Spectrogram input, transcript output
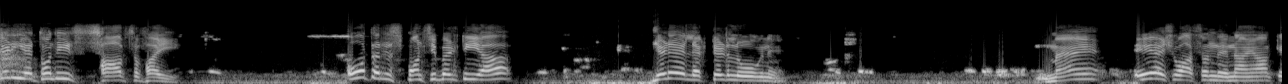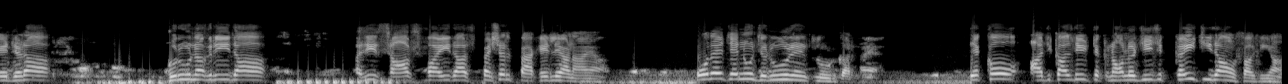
ਜਿਹੜੀ ਇੱਥੋਂ ਦੀ ਸਾਫ਼ ਸਫ਼ਾਈ, ਉਹ ਤਾਂ ਰਿਸਪੌਂਸਿਬਿਲਟੀ ਆ, ਜਿਹੜੇ ਇਲੈਕਟਿਡ ਲੋਕ ਨੇ। ਮੈਂ ਇਹ ਆਸ਼ਵਾਸਨ ਦੇਣਾ ਆ ਕਿ ਜਿਹੜਾ ਗੁਰੂ ਨਗਰੀ ਦਾ ਅਸੀਂ ਸਾਫ਼ ਸਫ਼ਾਈ ਦਾ ਸਪੈਸ਼ਲ ਪੈਕੇਜ ਲਿਆਣਾ ਆ ਉਹਦੇ 'ਚ ਇਹਨੂੰ ਜ਼ਰੂਰ ਇਨਕਲੂਡ ਕਰਨਾ ਆ ਦੇਖੋ ਅੱਜ ਕੱਲ ਦੀ ਟੈਕਨੋਲੋਜੀ 'ਚ ਕਈ ਚੀਜ਼ਾਂ ਹੋ ਸਕਦੀਆਂ।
